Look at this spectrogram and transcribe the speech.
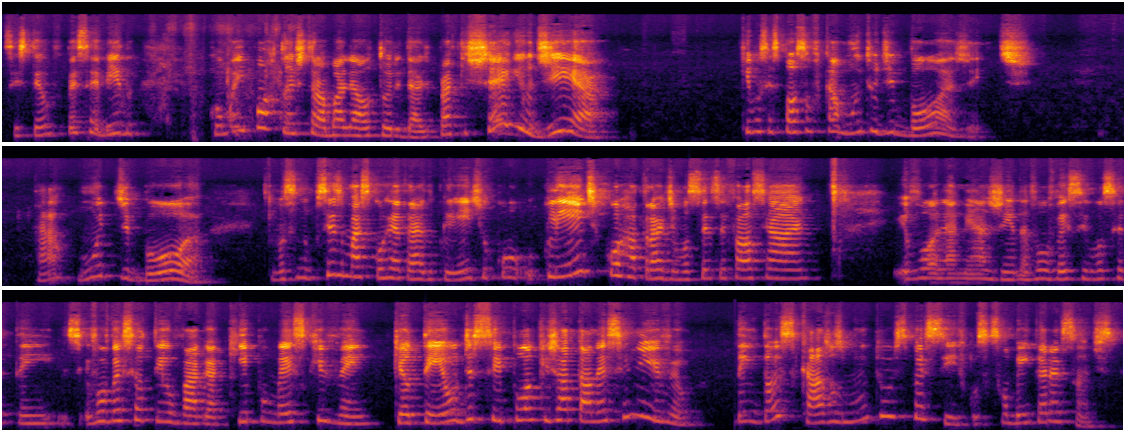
vocês tenham percebido como é importante trabalhar a autoridade para que chegue o dia que vocês possam ficar muito de boa, gente. Tá? Muito de boa. Que você não precisa mais correr atrás do cliente, o, o cliente corre atrás de você, você fala assim, ah, eu vou olhar minha agenda, vou ver se você tem, eu vou ver se eu tenho vaga aqui para o mês que vem, que eu tenho um discípulo que já está nesse nível. Tem dois casos muito específicos que são bem interessantes.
